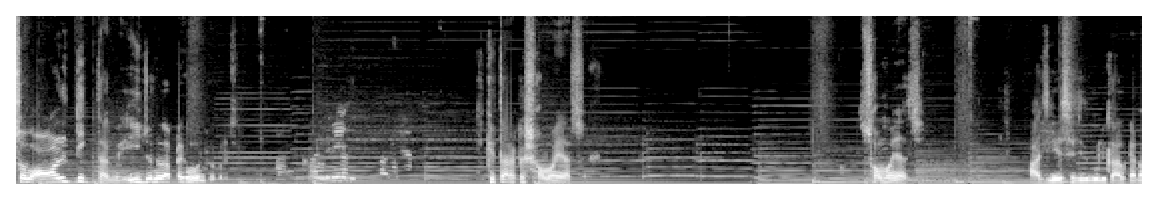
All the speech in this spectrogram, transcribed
সব অল ঠিক থাকবে, এই জন্য আপনাকে মন্ত্র করেছি কি তার একটা সময় আছে। সময় আছে। আজকে এসে যদি বলি কাল কেন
